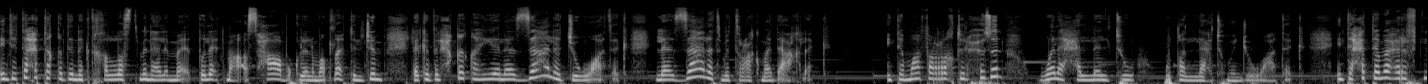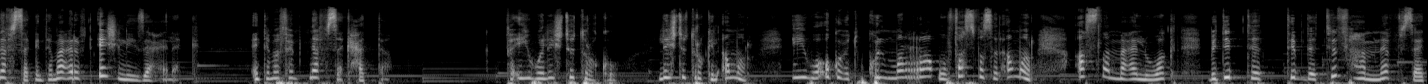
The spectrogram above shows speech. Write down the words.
أنت تعتقد إنك تخلصت منها لما طلعت مع أصحابك ولا لما طلعت الجيم لكن في الحقيقة هي لا زالت جواتك لا زالت متراكمة داخلك. انت ما فرغت الحزن ولا حللته وطلعته من جواتك. انت حتى ما عرفت نفسك انت ما عرفت إيش اللي يزعلك انت ما فهمت نفسك حتى. فإيوه ليش تتركه؟ ليش تترك الأمر؟ إيوه أقعد كل مرة وفصفص الأمر. أصلا مع الوقت بتبدأ تبدأ تفهم نفسك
